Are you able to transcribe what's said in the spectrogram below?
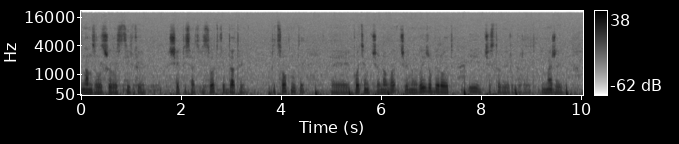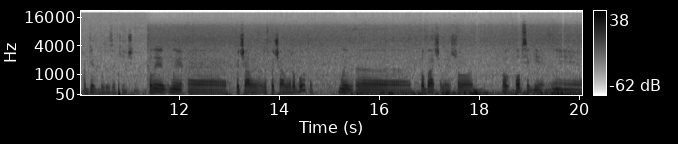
нам залишилось тільки ще 50% дати підсохнути, е, потім чорновий рубероїд і чистовий рубероїд. І майже об'єкт буде закінчений. Коли ми почали, розпочали роботи, ми побачили, що обсяги ну,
